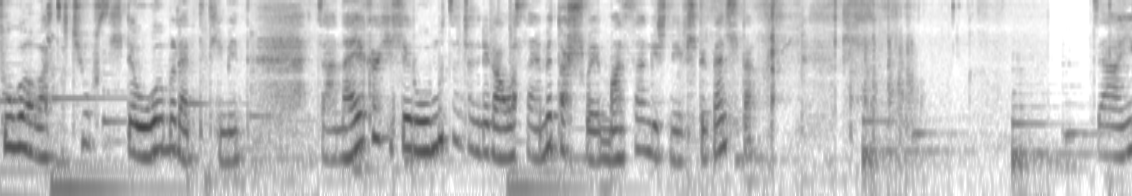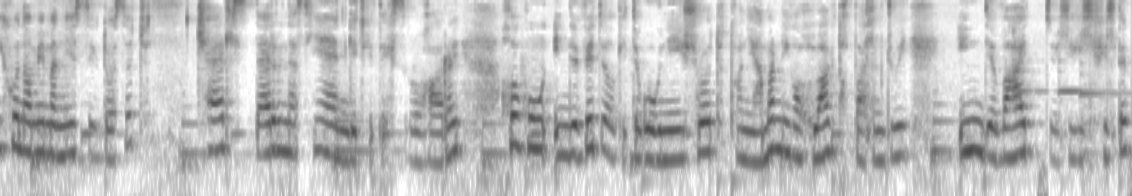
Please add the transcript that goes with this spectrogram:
сүүгөө хуваалцах чи хүсэлтэд өгөөмөр амьд хэмээн За Наяка хэлээр өрмөцөн чанарыг агуулсан амьд оршгүй мансан гэж нэрлэдэг байна л та. За ийхүү номын маань нийсийг дуусаж Charles Darwin-аас хин айн гэж гэдэг хэсэг рүү оръё. Хувь хүн individual гэдэг үгний шууд тутга нь ямар нэгэн хуваагдах боломжгүй individe зүйлийг илэрхийлдэг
